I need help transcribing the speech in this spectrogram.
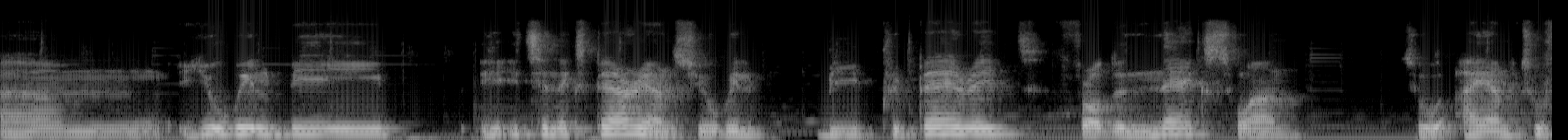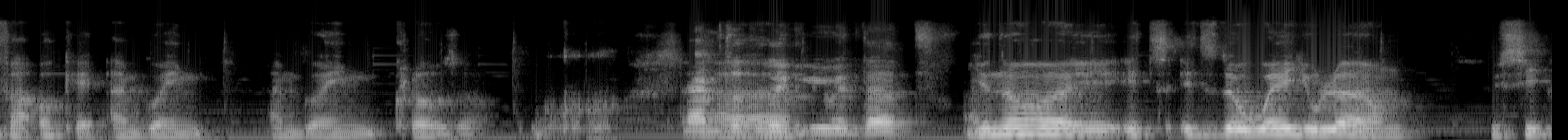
um, you will be it's an experience you will be prepared for the next one so i am too far okay i'm going i'm going closer I'm totally um, agree with that. you know it's it's the way you learn you see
